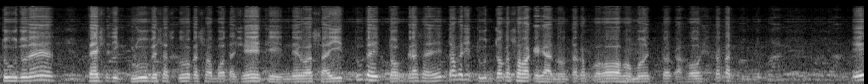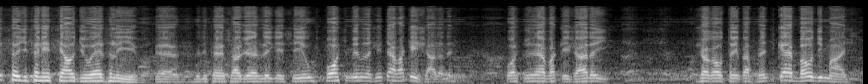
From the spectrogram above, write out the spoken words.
tudo, né? Festa de clube, essas coisas, o pessoal bota a gente, negócio aí, tudo a gente toca, graças a gente toca de tudo, toca só vaquejada não, toca forró, romântico, toca rocha, toca tudo. Esse é o diferencial de Wesley Igor. É, o diferencial de Wesley Igor, sim, o forte mesmo da gente é a vaquejada, né? O forte mesmo é a vaquejada e jogar o trem pra frente, que é bom demais.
